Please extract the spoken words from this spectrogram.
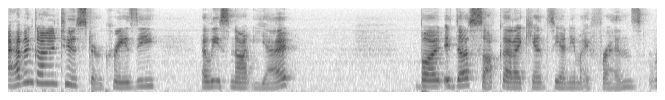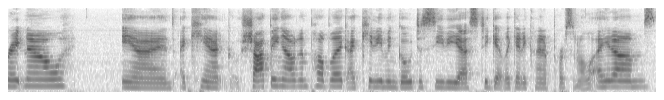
I haven't gone into stir crazy, at least not yet. But it does suck that I can't see any of my friends right now. And I can't go shopping out in public. I can't even go to CVS to get like any kind of personal items.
